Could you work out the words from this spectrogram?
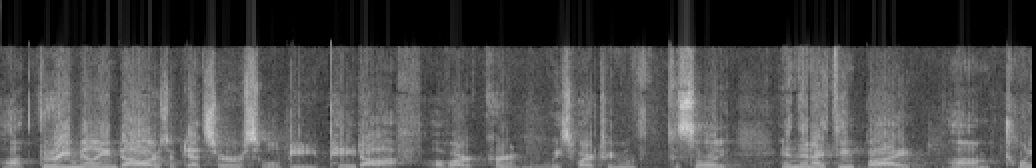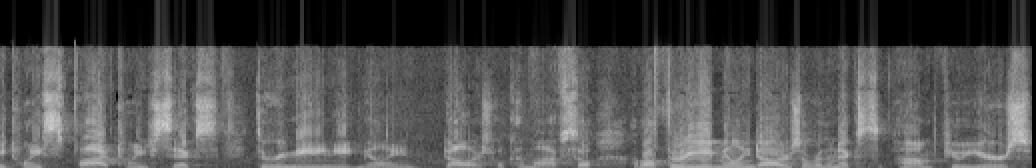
uh, $30 million of debt service will be paid off of our current wastewater treatment facility, And then I think by um, 2025, 26, the remaining $8 million will come off. So about $38 million over the next um, few years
